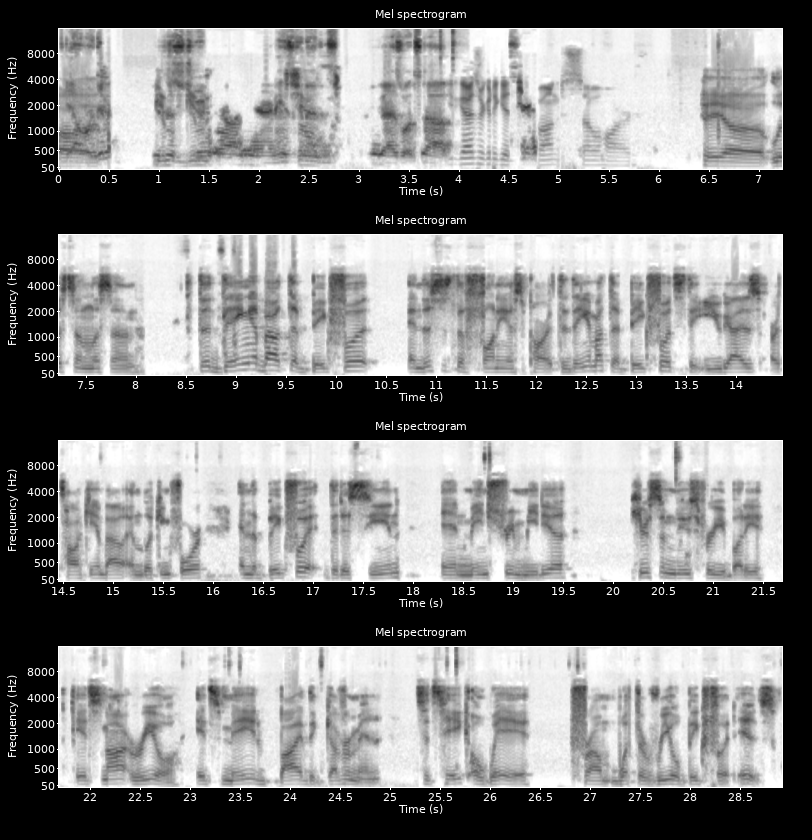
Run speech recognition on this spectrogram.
yeah, we're Uh, gonna give- get this give- junior on here, and he's gonna you guys what's up. You guys are gonna get debunked so hard. Hey, uh, listen, listen. The thing about the Bigfoot, and this is the funniest part, the thing about the Bigfoots that you guys are talking about and looking for, and the Bigfoot that is seen in mainstream media, here's some news for you, buddy. It's not real. It's made by the government to take away from what the real Bigfoot is.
